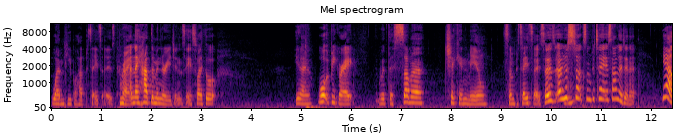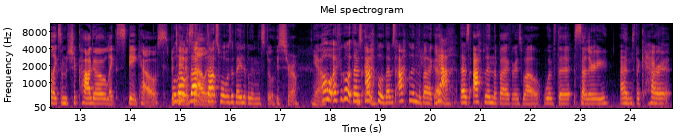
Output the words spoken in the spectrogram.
when people had potatoes. Right. And they had them in the Regency. So I thought, you know, what would be great with this summer chicken meal, some potatoes. So I just Mm-hmm. stuck some potato salad in it. Yeah, like some Chicago like steakhouse potato well, that, that, salad. that's what was available in the store. It's true. Yeah. Oh, I forgot. There was good. apple. There was apple in the burger. Yeah. There was apple in the burger as well, with the celery and the carrot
